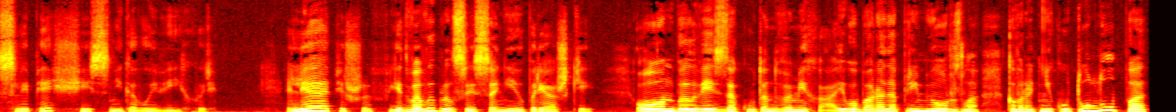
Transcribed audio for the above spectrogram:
слепящий снеговой вихрь. Ляпишев едва выбрался из саней упряжки. Он был весь закутан в меха, его борода примерзла к воротнику тулупа,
